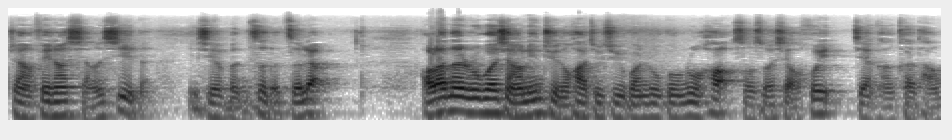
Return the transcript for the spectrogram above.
这样非常详细的一些文字的资料。好了，那如果想要领取的话，就去关注公众号，搜索“小辉健康课堂”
